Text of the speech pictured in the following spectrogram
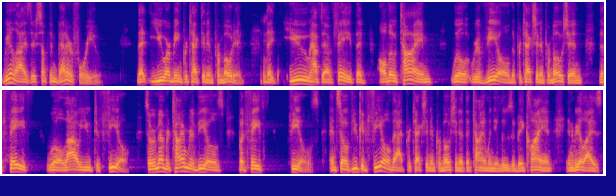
realize there's something better for you that you are being protected and promoted, mm-hmm. that you have to have faith that although time will reveal the protection and promotion, the faith will allow you to feel. So remember, time reveals, but faith feels. And so if you could feel that protection and promotion at the time when you lose a big client and realize,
